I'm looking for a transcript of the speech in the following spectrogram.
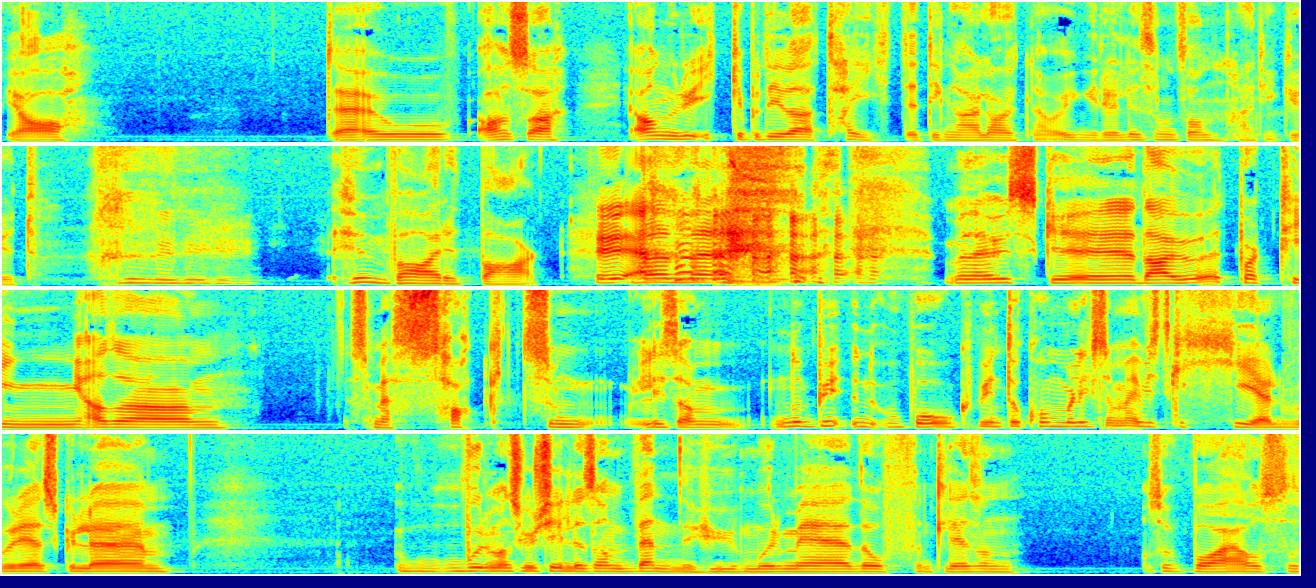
ja. Det er jo Altså, jeg angrer jo ikke på de der teite tinga jeg la ut da jeg var yngre. Liksom sånn, herregud. Hun var et barn. Men, eh, men jeg husker Det er jo et par ting altså, som jeg har sagt som liksom Når woke begynte å komme, liksom, jeg visste ikke helt hvor jeg skulle Hvor man skulle skille sånn vennehumor med det offentlige. Sånn. Og så var jeg også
